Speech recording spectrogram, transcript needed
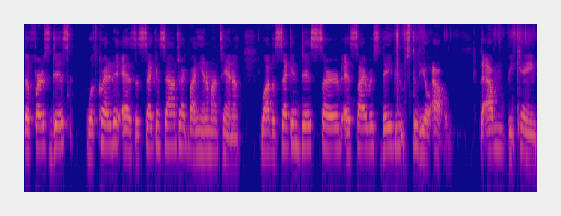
The first disc was credited as the second soundtrack by Hannah Montana, while the second disc served as Cyrus' debut studio album. The album became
